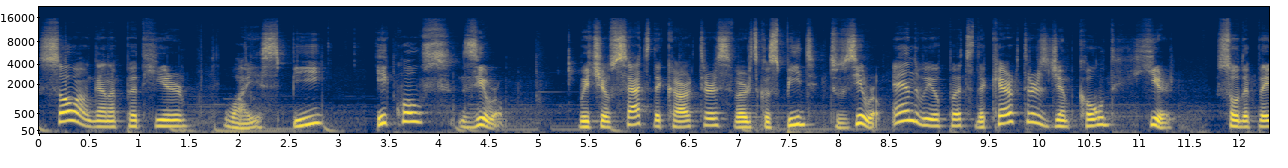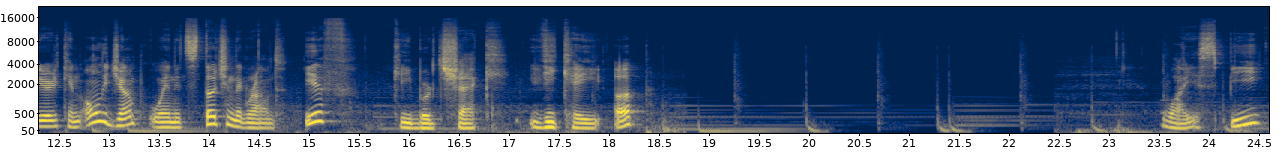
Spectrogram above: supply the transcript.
So I'm gonna put here ysp equals 0. which will set the character's vertical speed to zero. And we'll put the character's jump code here, so the player can only jump when it's touching the ground. If keyboard check VK up, YSP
